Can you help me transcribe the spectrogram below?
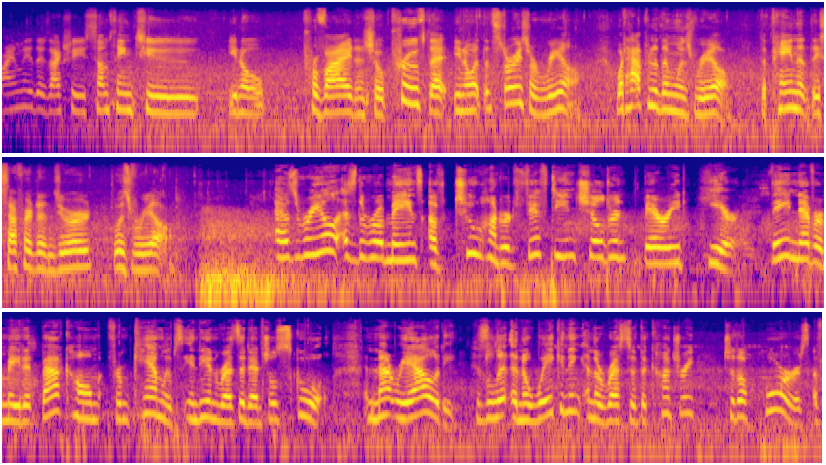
Finally there's actually something to, you know, provide and show proof that, you know what, the stories are real. What happened to them was real. The pain that they suffered and endured was real. As real as the remains of 215 children buried here. They never made it back home from Kamloops Indian Residential School. And that reality has lit an awakening in the rest of the country to the horrors of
